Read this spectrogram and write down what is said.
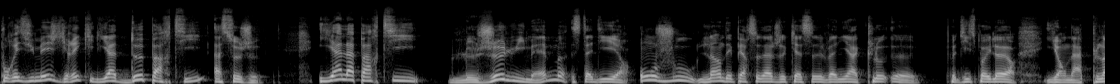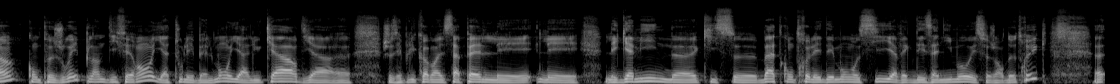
pour résumer, je dirais qu'il y a deux parties à ce jeu. Il y a la partie le jeu lui-même, c'est-à-dire on joue l'un des personnages de Castlevania. Euh, Petit spoiler, il y en a plein qu'on peut jouer, plein de différents. Il y a tous les Belmont, il y a Lucard, il y a, euh, je sais plus comment elles s'appellent, les, les, gamines euh, qui se battent contre les démons aussi avec des animaux et ce genre de trucs. Euh,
